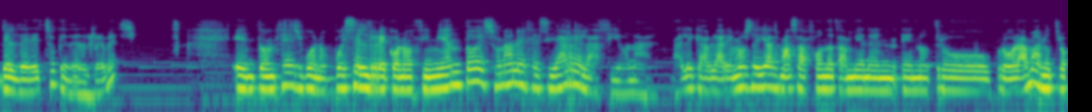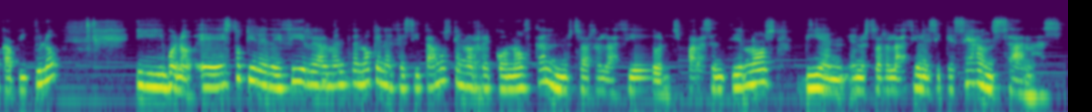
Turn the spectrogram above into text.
del derecho que del revés. Entonces, bueno, pues el reconocimiento es una necesidad relacional, ¿vale? Que hablaremos de ellas más a fondo también en, otro programa, en otro capítulo. Y bueno, eh, esto quiere decir realmente ¿no? que necesitamos que nos reconozcan en nuestras relaciones para sentirnos bien en nuestras relaciones y que sean sanas.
